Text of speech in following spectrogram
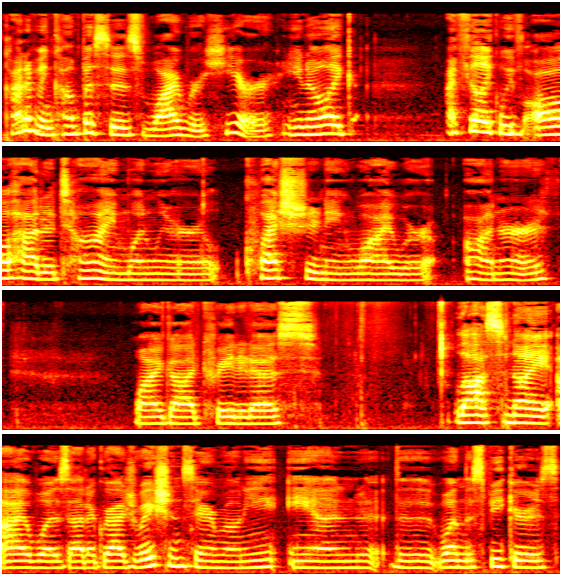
kind of encompasses why we're here. You know, like I feel like we've all had a time when we were questioning why we're on earth, why God created us, last night I was at a graduation ceremony and the one of the speakers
